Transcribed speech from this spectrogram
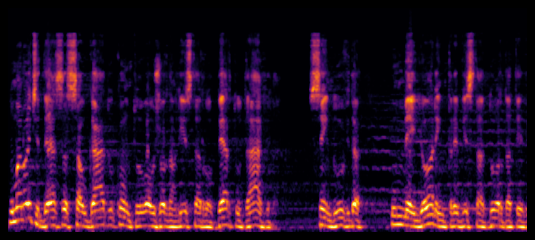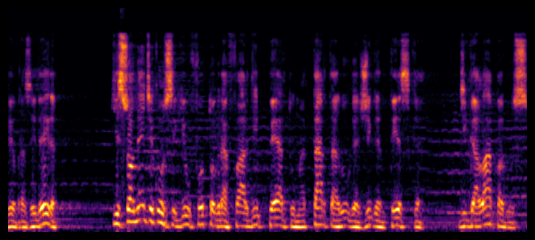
Numa noite dessas, Salgado contou ao jornalista Roberto Dávila, sem dúvida o melhor entrevistador da TV brasileira, que somente conseguiu fotografar de perto uma tartaruga gigantesca de Galápagos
